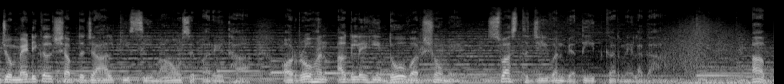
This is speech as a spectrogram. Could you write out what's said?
जो मेडिकल शब्द जाल की सीमाओं से परे था और रोहन अगले ही दो वर्षों में स्वस्थ जीवन व्यतीत करने लगा। अब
